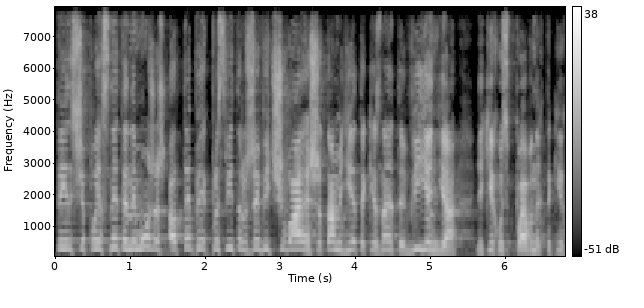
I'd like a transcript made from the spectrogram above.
ти ще пояснити не можеш, а ти як присвітер вже відчуваєш, що там є таке, знаєте, віяння якихось певних таких.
